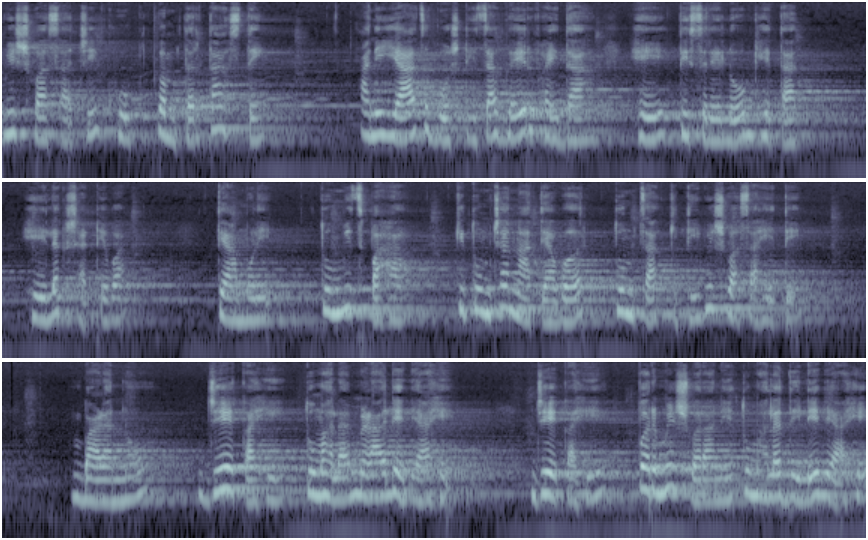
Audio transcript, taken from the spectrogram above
विश्वासाची खूप कमतरता असते. आणि याच गोष्टीचा गैरफायदा हे तिसरे लोक घेतात हे लक्षात ठेवा. त्यामुळे तुम्हीच पहा की तुमच्या नात्यावर तुमचा किती विश्वास आहे ते. बाळांनो जे काही तुम्हाला मिळालेले आहे जे काही परमेश्वराने तुम्हाला दिलेले आहे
